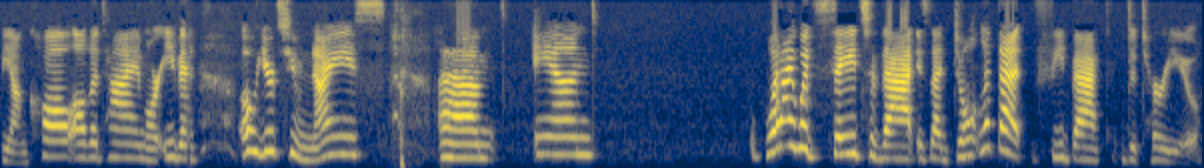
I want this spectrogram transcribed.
be on call all the time. Or even, oh, you're too nice. um, and what I would say to that is that don't let that feedback deter you.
